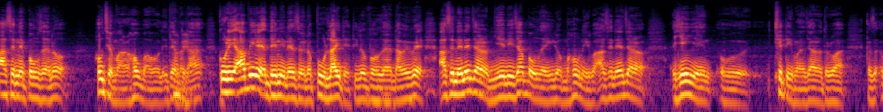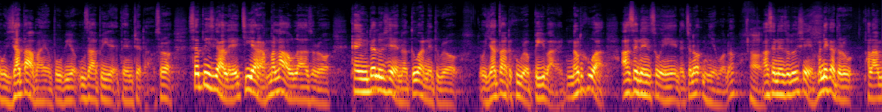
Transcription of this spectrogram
အာဆင်နယ်ပုံစံတော့ဟုတ်ချင်မှာတော့ဟုတ်ပါဘောလေတဲ့ပါဒါကိုရီအားပေးတဲ့အသင်းတွေနဲ့ဆိုရင်တော့ပိုလိုက်တယ်ဒီလိုပုံစံဒါပေမဲ့အာဆင်နယ်နဲ့ကျတော့မြင်နေကြပုံစံကြီးတော့မဟုတ်နေပါအာဆင်နယ်ကျတော့အရင်ရင်ဟို ခစ်တွေမှာကြတော့တို့ကဟိုရတပိုင်းကိုပို့ပြီးတော့ဦးစားပေးတဲ့အသင်းဖြစ်တာဆိုတော့ set piece ကလည်းကြည့်ရတာမလှဘူးလားဆိုတော့ခံယူတက်လို့ရှိရင်တော့သူ့အနေနဲ့သူတော့ဟိုရတတစ်ခုတော့ပေးပါတယ်နောက်တစ်ခုကအာဆင်နယ်ဆိုရင်ဒါကျွန်တော်အမြင်ပေါ့နော်အာဆင်နယ်ဆိုလို့ရှိရင်မနစ်ကတို့ဖလားမ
